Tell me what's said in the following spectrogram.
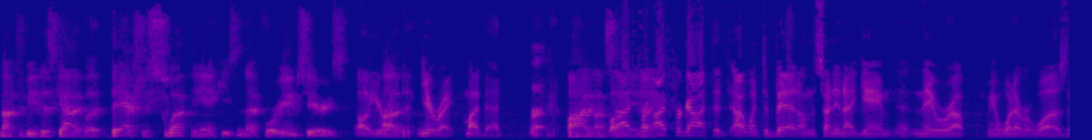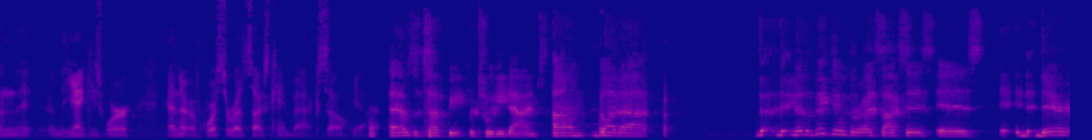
not to be this guy, but they actually swept the Yankees in that four game series. Oh, you're right. Uh, they, you're right. My bad. Right. Behind on well, Sunday I, night. I forgot that I went to bed on the Sunday night game and they were up, you know, whatever it was, and it, the Yankees were, and of course the Red Sox came back. So yeah, that was a tough beat for Tweety Dimes. Um, but uh, the, the, you know the big thing with the Red Sox is is they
